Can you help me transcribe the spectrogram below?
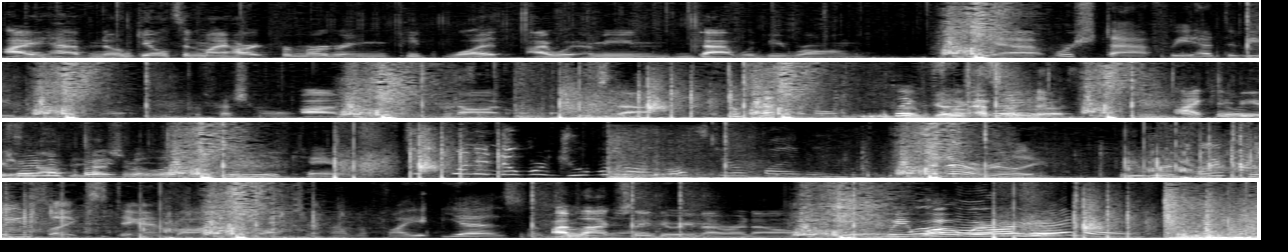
I have no guilt in my heart for murdering people. What? I would. I mean, that would be wrong. Yeah, we're staff. We have to be professional. I'm not staff. Professional. I'm getting Sorry. so rusty. I can be as not to fight, professional. but like I literally can't. just want to know where Jupiter and Rusty are fighting. I know, really. Wait, where can we please like stand by and watch them have a fight? Yes. Let's I'm do actually that. doing that right now. Wait, what? Where are you?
